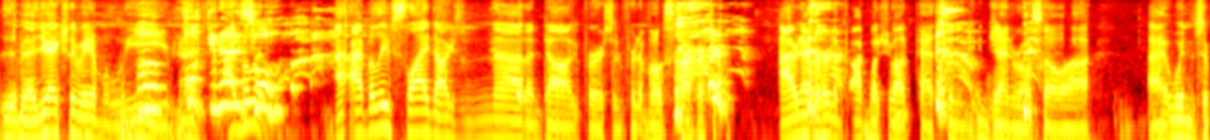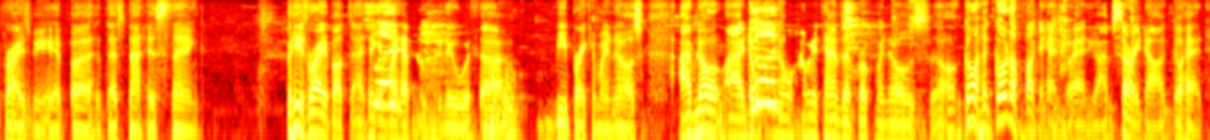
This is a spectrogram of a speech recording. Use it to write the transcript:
Man, you actually made him leave. Oh, fucking I believe- asshole! I, I believe Sly Dog's not a dog person for the most part. I've never heard him talk much about pets in, in general, so uh, it wouldn't surprise me if uh, that's not his thing. But he's right about that. I think it might have something to do with uh, me breaking my nose. I've no, I don't Good. know how many times I broke my nose. Oh, go ahead, go to fuck ahead. Go ahead. I'm sorry, dog. Go ahead.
